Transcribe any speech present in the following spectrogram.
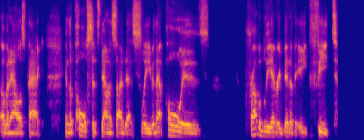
of an Alice pack, and the pole sits down inside that sleeve, and that pole is probably every bit of eight feet.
